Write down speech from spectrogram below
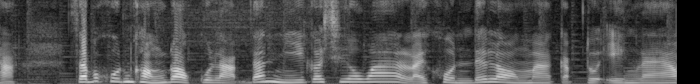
ค่ะ สรรพคุณของดอกกุหลาบด้านนี้ก็เชื่อว่าหลายคนได้ลองมากับตัวเองแล้ว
